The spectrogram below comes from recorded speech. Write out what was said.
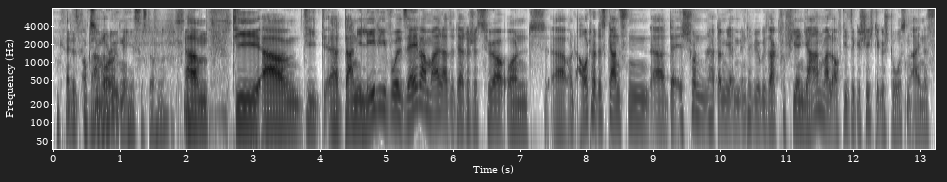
geiles Oxymoron. Lügen hieß es doch, ne? ähm, die ähm, die äh, Dani Levy wohl selber mal, also der Regisseur und, äh, und Autor des Ganzen, äh, der ist schon, hat er mir im Interview gesagt, vor vielen Jahren mal auf diese Geschichte gestoßen, eines,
